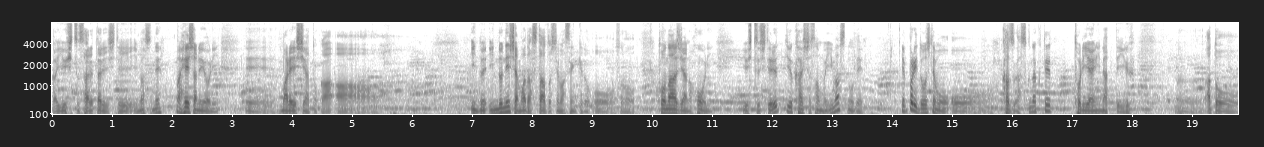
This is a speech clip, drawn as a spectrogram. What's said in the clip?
が輸出されたりしていますね、まあ、弊社のように、えー、マレーシアとかインドインドネシアはまだスタートしてませんけどその東南アジアの方に輸出しているっていう会社さんもいますのでやっぱりどうしても数が少なくて取り合いになっている。うん。あと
